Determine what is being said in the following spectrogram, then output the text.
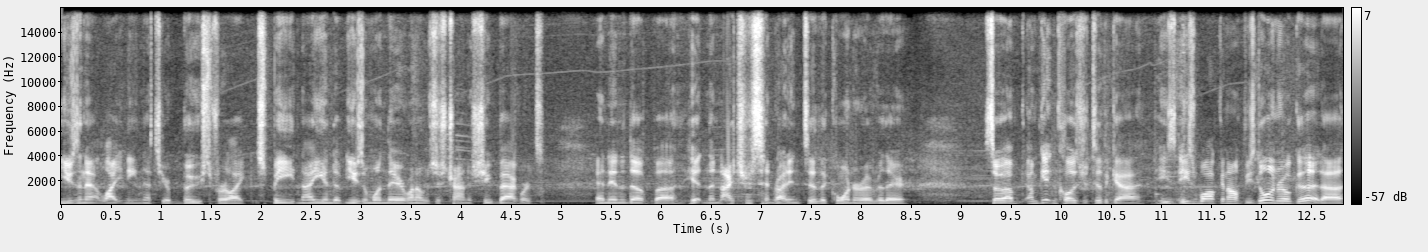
using that lightning, that's your boost for like speed. Now you end up using one there when I was just trying to shoot backwards, and ended up uh, hitting the nitrous and right into the corner over there. So I'm, I'm getting closer to the guy. He's he's walking off. He's doing real good. Uh,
